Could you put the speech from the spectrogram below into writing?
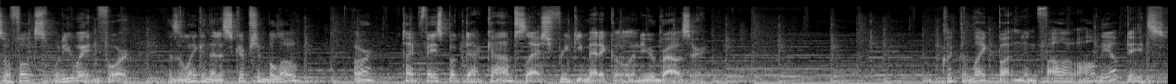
So folks, what are you waiting for? There's a link in the description below, or type facebook.com slash freakymedical into your browser. Click the like button and follow all the updates.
